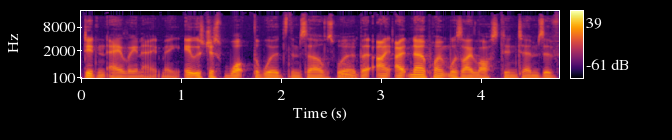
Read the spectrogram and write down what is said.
didn't alienate me. It was just what the words themselves Mm. were. But I, at no point was I lost in terms of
